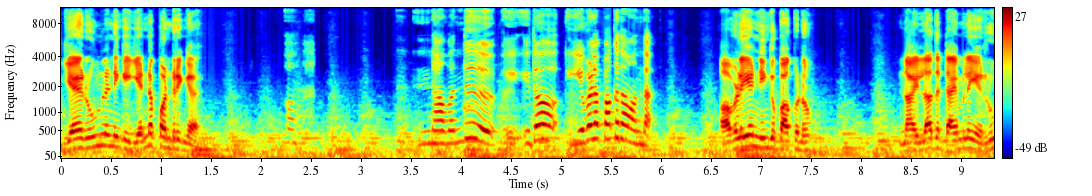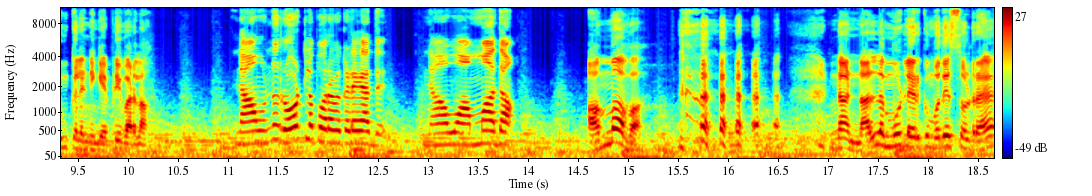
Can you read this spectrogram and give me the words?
என் ரூம்ல நீங்க என்ன பண்றீங்க? "ந- நான் வந்து இதோ இவளை பார்க்க தான் வந்தேன். அவளையே நீங்க பார்க்கணும். நான் இல்லாத டைம்ல என் ரூம்குள்ள நீங்க எப்படி வரலாம்? நான் ஒன்னும் ரோட்ல போறவ கிடையாது. நான் உன் அம்மா தான். அம்மாவா? நான் நல்ல மூட்ல இருக்கும்போதே சொல்றேன்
